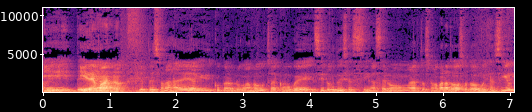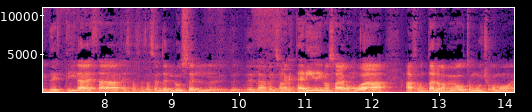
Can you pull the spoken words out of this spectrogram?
y, demás, ¿no? El personaje de aquí, disculpen, lo que más me gusta es como que, sí, lo que tú dices, sin hacer una actuación aparatosa, todo muy sencillo, destila esa, esa sensación del luz de, la persona que está herida y no sabe cómo va a afrontarlo. A mí me gustó mucho como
